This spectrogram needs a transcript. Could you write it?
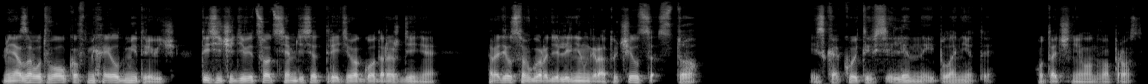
Меня зовут Волков Михаил Дмитриевич, 1973 года рождения. Родился в городе Ленинград, учился... Стоп! Из какой ты вселенной и планеты? Уточнил он вопрос.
